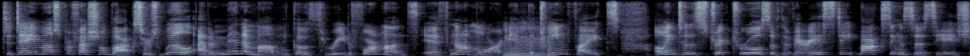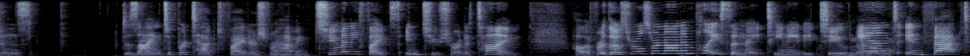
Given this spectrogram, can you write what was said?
Today, most professional boxers will, at a minimum, go three to four months, if not more, in hmm. between fights, owing to the strict rules of the various state boxing associations designed to protect fighters from having too many fights in too short a time. However, those rules were not in place in 1982, and in fact,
